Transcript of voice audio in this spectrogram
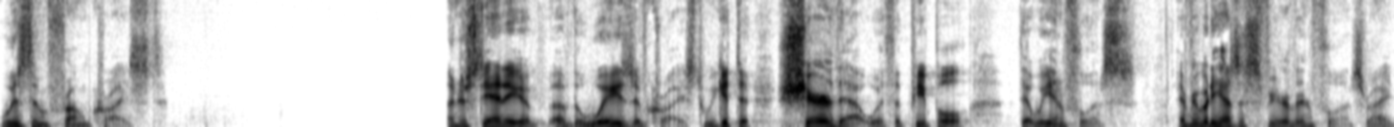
wisdom from Christ, understanding of, of the ways of Christ. We get to share that with the people that we influence. Everybody has a sphere of influence, right?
